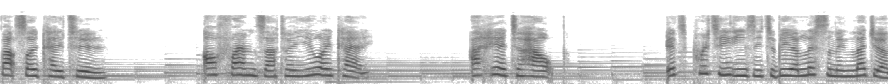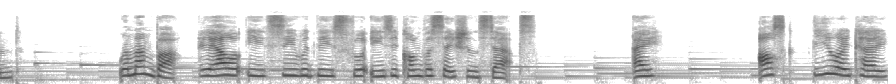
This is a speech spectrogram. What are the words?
that's okay too. Our friends at Are You Okay? are here to help. It's pretty easy to be a listening legend. Remember, ALEC with these four easy conversation steps. A. Ask, Are you okay?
